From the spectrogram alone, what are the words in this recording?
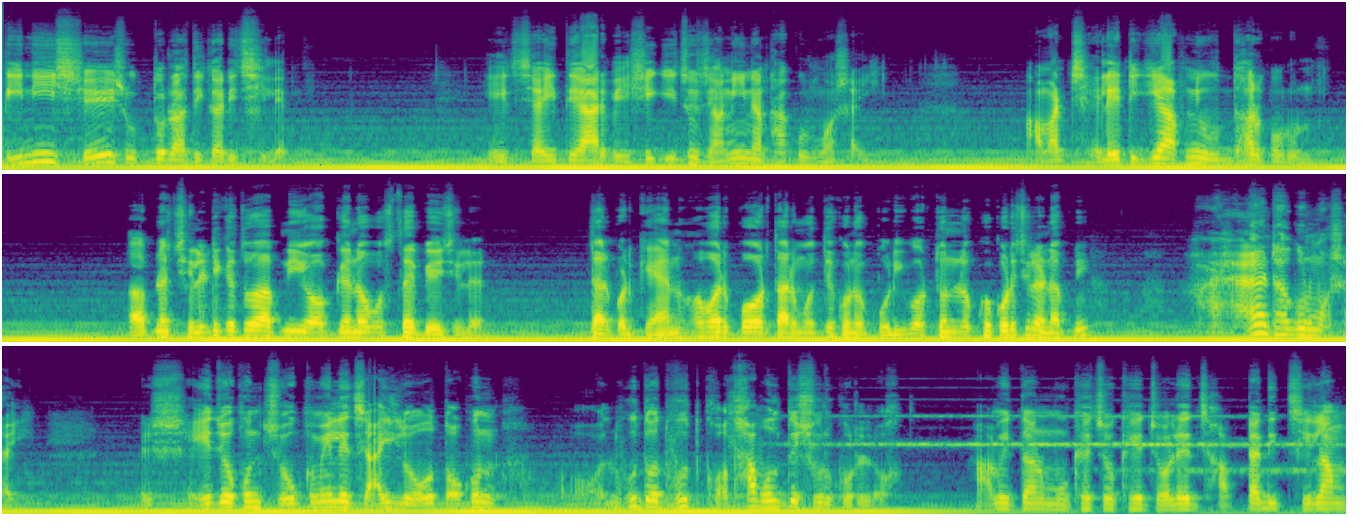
তিনি শেষ উত্তরাধিকারী ছিলেন। এর চাইতে আর বেশি কিছু জানি না ঠাকুর মশাই আমার ছেলেটিকে আপনি উদ্ধার করুন। আপনার ছেলেটিকে তো আপনি অজ্ঞান অবস্থায় পেয়েছিলেন। তারপর জ্ঞান হওয়ার পর তার মধ্যে কোনো পরিবর্তন লক্ষ্য করেছিলেন আপনি? হ্যাঁ ঠাকুর মশাই সে যখন চোখ মেলে চাইলো, তখন অদ্ভুত অদ্ভুত কথা বলতে শুরু করল। আমি তার মুখে চোখে জলের ঝাপটা দিচ্ছিলাম।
